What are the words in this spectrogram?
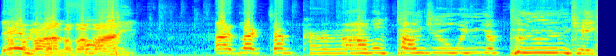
There we go. Fuck me. I'd like to. pound- I will pound you in your poon cake.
